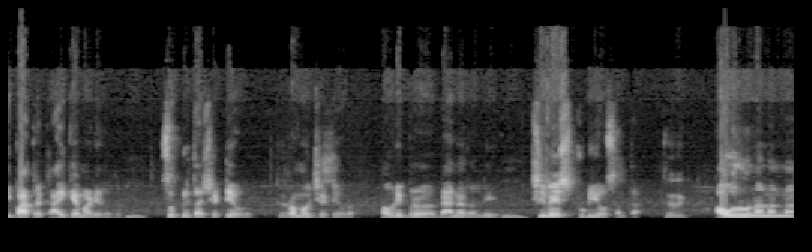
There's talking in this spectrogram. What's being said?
ಈ ಪಾತ್ರಕ್ಕೆ ಆಯ್ಕೆ ಮಾಡಿರೋದು. ಸುಪ್ರೀತಾ ಶೆಟ್ಟಿ ಅವರು ಪ್ರಮೋದ್ ಶೆಟ್ಟಿ ಅವರು. ಅವರಿಬ್ಬರು ಬ್ಯಾನರಲ್ಲಿ ಶಿವೇಶ್ ಸ್ಟುಡಿಯೋಸ್ ಅಂತ. ಅವರು ನನ್ನನ್ನು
